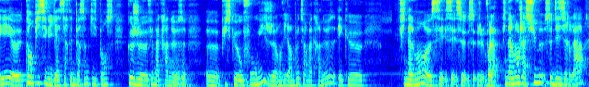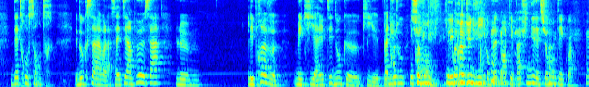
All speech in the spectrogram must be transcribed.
Et euh, tant pis s'il y a certaines personnes qui pensent que je fais ma crâneuse, euh, puisque au fond, oui, j'ai envie un peu de faire ma crâneuse, et que finalement, c'est, voilà, finalement, j'assume ce désir-là d'être au centre. Et donc ça, voilà, ça a été un peu ça le l'épreuve mais qui a été donc euh, qui est pas du tout l'épreuve d'une vie. L'épreuve d'une vie complètement qui est pas finie d'être surmontée quoi.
